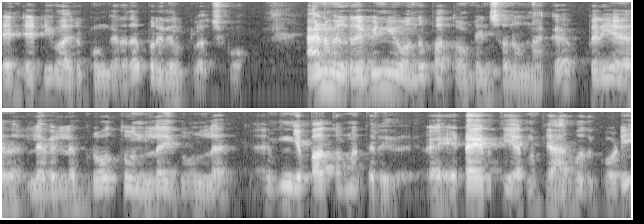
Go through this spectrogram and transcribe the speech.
டென்டேட்டிவாக இருக்குங்கிறத புரிதலுக்குள்ள வச்சுக்குவோம். ஆனுவல் ரெவின்யூ வந்து பார்த்தோம் அப்படின்னு சொன்னோம்னாக்க பெரிய லெவலில் க்ரோத்தும் இல்லை இதுவும் இல்லை. இங்கே பார்த்தோம்னா தெரியுது. எட்டாயிரத்தி இரநூத்தி அறுபது கோடி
